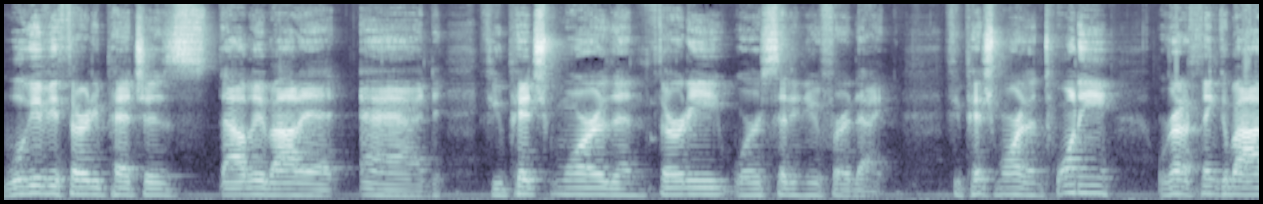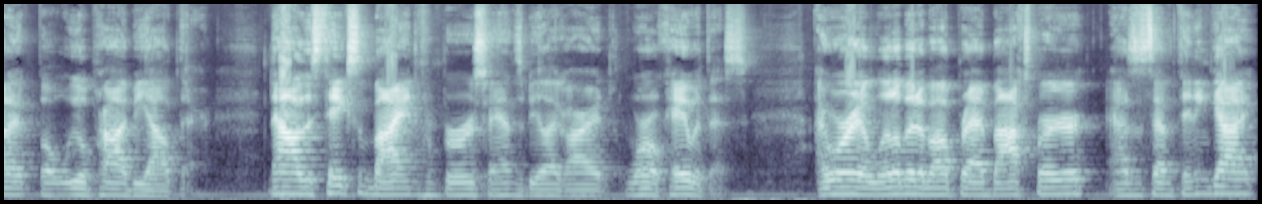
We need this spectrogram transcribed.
will give you 30 pitches. That'll be about it. And if you pitch more than 30, we're sitting you for a night. If you pitch more than 20, we're going to think about it, but we'll probably be out there. Now, this takes some buy in from Brewers fans to be like, all right, we're okay with this. I worry a little bit about Brad Boxberger as a seventh inning guy,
